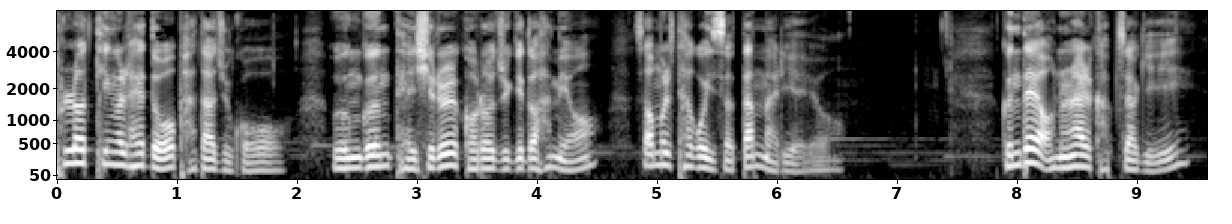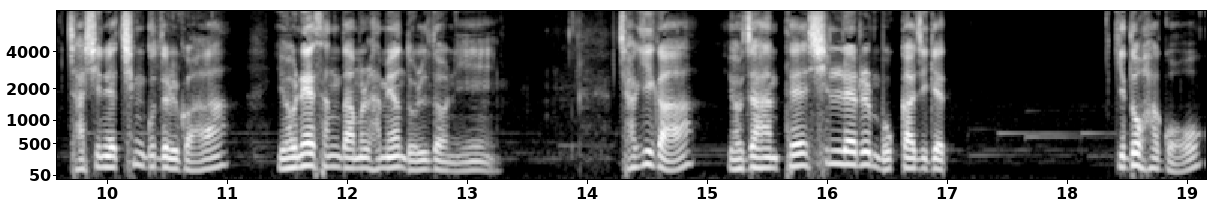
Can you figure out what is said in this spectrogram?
플러팅을 해도 받아주고 은근 대시를 걸어주기도 하며 썸을 타고 있었단 말이에요. 근데 어느 날 갑자기 자신의 친구들과 연애 상담을 하며 놀더니 자기가 여자한테 신뢰를 못 가지겠기도 하고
